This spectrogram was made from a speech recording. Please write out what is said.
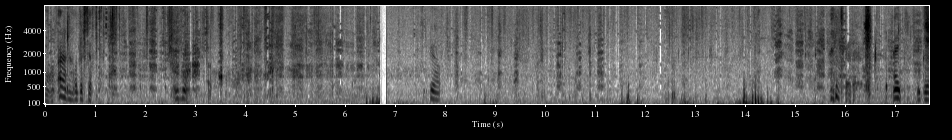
もうあらら、落としちゃった。いはい。いくよ。はい、ちょうだい。はい、いくよ。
